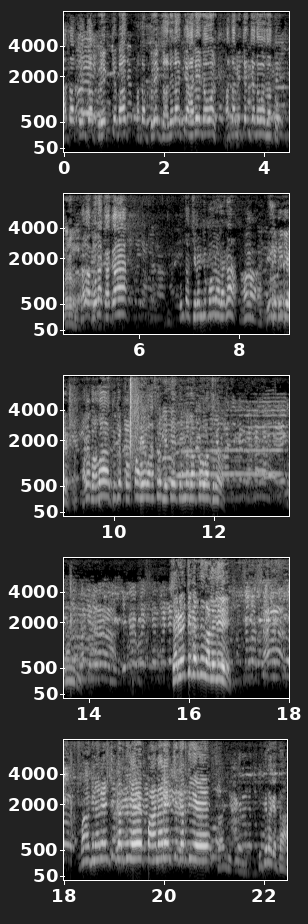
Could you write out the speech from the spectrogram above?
आता त्यांचा ब्रेक के बाद आता ब्रेक झालेला आहे. ते आले जवळ. आता मी त्यांच्या जवळ जातो. बरोबर. चला बोला काका. तुमचा चिरंजीव पाहून आला का? ठीक आहे ठीक आहे. अरे बाबा तुझे पप्पा हे वास्त्र घेते त्यांना दाखवा हम्म. सर्वांची गर्दी झालेली आहे. मागणाऱ्यांची गर्दी आहे पाहणाऱ्यांची गर्दी आहे. कितीला घेता?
